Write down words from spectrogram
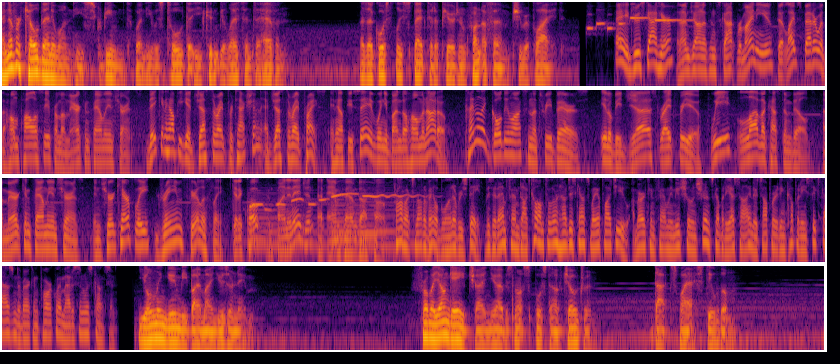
I never killed anyone, he screamed when he was told that he couldn't be let into heaven. As a ghostly spectre appeared in front of him, she replied, Hey, Drew Scott here, and I'm Jonathan Scott, reminding you that life's better with a home policy from American Family Insurance. They can help you get just the right protection at just the right price and help you save when you bundle home and auto. Kind of like Goldilocks and the Three Bears. It'll be just right for you. We love a custom build. American Family Insurance. Insure carefully, dream fearlessly. Get a quote and find an agent at amfam.com. Products not available in every state. Visit amfam.com to learn how discounts may apply to you. American Family Mutual Insurance Company SI and its operating company 6000 American Parkway, Madison, Wisconsin. You only knew me by my username. From a young age, I knew I was not supposed to have children. That's why I steal them.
